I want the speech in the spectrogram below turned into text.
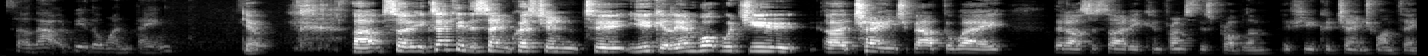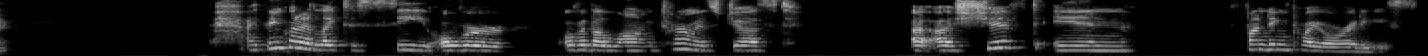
So that would be the one thing. Yep. Uh, so exactly the same question to you, Gilian. What would you uh, change about the way that our society confronts this problem if you could change one thing? I think what I'd like to see over over the long term is just a, a shift in funding priorities.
